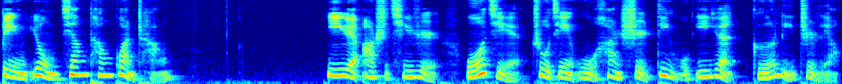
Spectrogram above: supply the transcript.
并用姜汤灌肠。一月二十七日，我姐住进武汉市第五医院隔离治疗。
